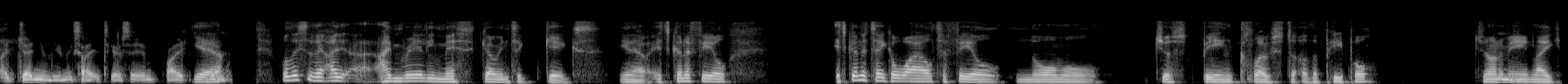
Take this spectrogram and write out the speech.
I genuinely am excited to go see him play. Yeah. again. Well, this is the thing. I I really miss going to gigs. You know, it's going to feel, it's going to take a while to feel normal, just being close to other people. Do you know what I Mm. mean? Like, I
